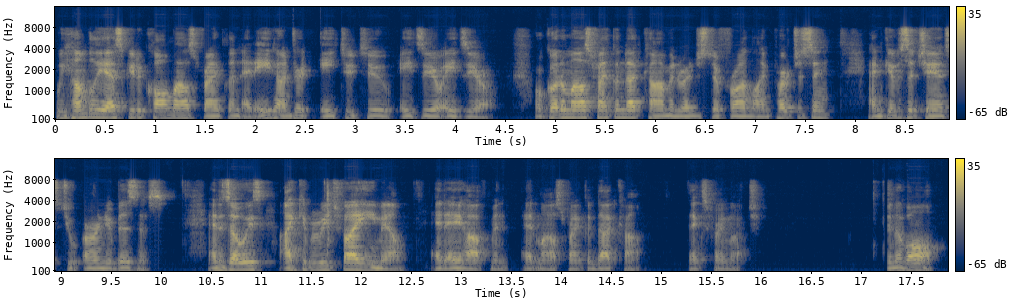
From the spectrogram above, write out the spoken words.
we humbly ask you to call Miles Franklin at 800-822-8080 or go to milesfranklin.com and register for online purchasing and give us a chance to earn your business. And as always, I can be reached via email at ahoffman at milesfranklin.com. Thanks very much. And of all.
